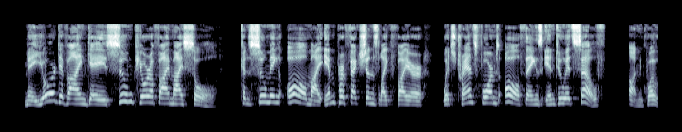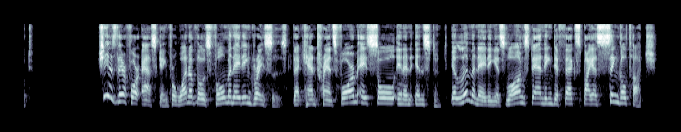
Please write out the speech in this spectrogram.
may your divine gaze soon purify my soul, consuming all my imperfections like fire, which transforms all things into itself. Unquote. She is therefore asking for one of those fulminating graces that can transform a soul in an instant, eliminating its long standing defects by a single touch.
